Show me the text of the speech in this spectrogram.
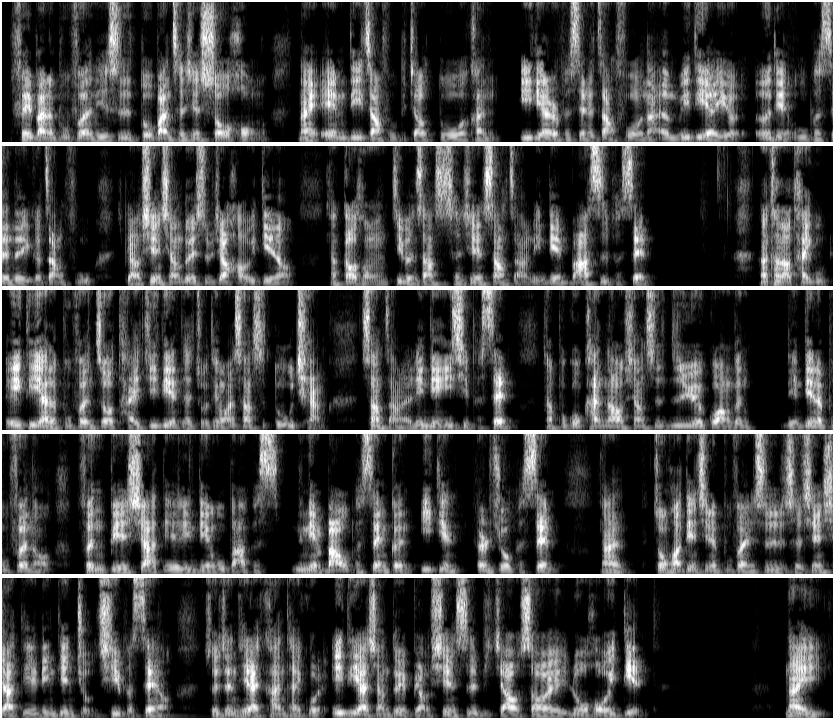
费半的部分也是多半呈现收红。那 AMD 涨幅比较多，看一点二 percent 的涨幅哦。那 NVIDIA 也有二点五 percent 的一个涨幅，表现相对是比较好一点哦。那高通基本上是呈现上涨零点八四 percent。那看到台股 ADR 的部分之后，台积电在昨天晚上是独抢，上涨了零点一七 percent。那不过看到像是日月光跟联电的部分哦，分别下跌零点五八 percent、零点八五 percent 跟一点二九 percent。那中华电信的部分也是呈现下跌零点九七 percent 哦。所以整体来看，台股的 ADR 相对表现是比较稍微落后一点。那以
